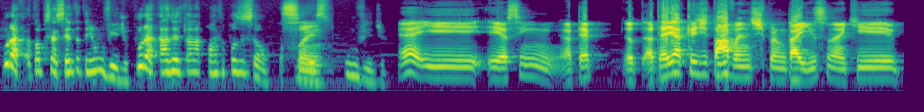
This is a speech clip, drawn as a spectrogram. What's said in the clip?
Por acaso, top 60 tem um vídeo. Por acaso ele tá na quarta posição. Sim. Mas um vídeo. É, e, e assim, até eu até acreditava antes de perguntar isso, né? Que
